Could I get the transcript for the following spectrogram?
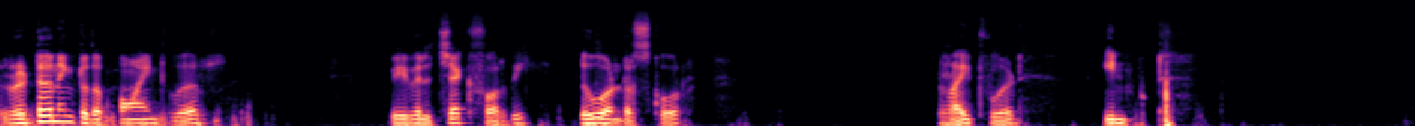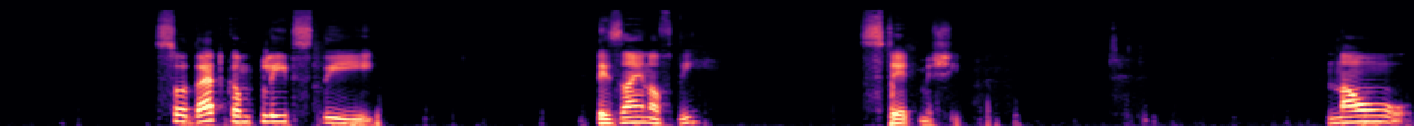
returning to the point where we will check for the do underscore write word input so that completes the design of the state machine. Now,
